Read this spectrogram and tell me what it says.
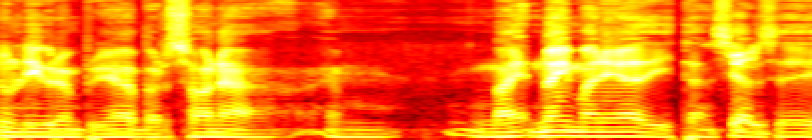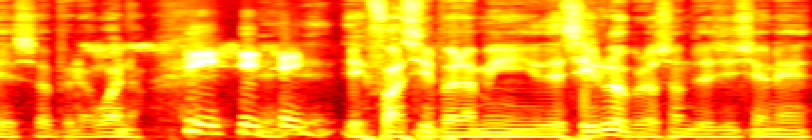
un libro en primera persona. En, no hay, no hay manera de distanciarse de eso, pero bueno, sí, sí, eh, es fácil para mí decirlo, pero son decisiones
